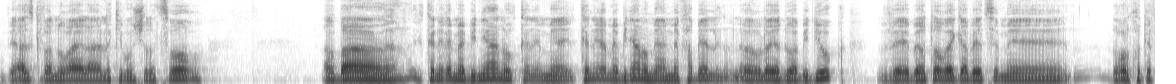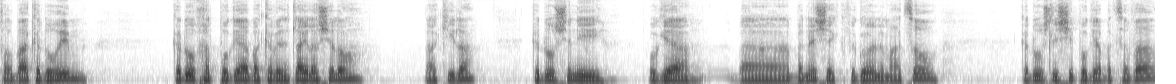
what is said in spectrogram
ואז כבר נורה לכיוון של הצרור. ארבעה, כנראה מהבניין, או כנראה מהבניין או מהמחבל, לא, לא ידוע בדיוק, ובאותו רגע בעצם אה, דורון חוטף ארבעה כדורים. כדור אחד פוגע בכוונת לילה שלו, באקילה. כדור שני פוגע בנשק וגורם למעצור. כדור שלישי פוגע בצוואר,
